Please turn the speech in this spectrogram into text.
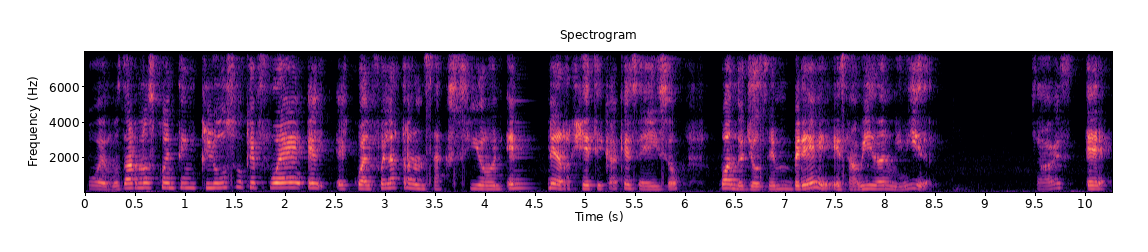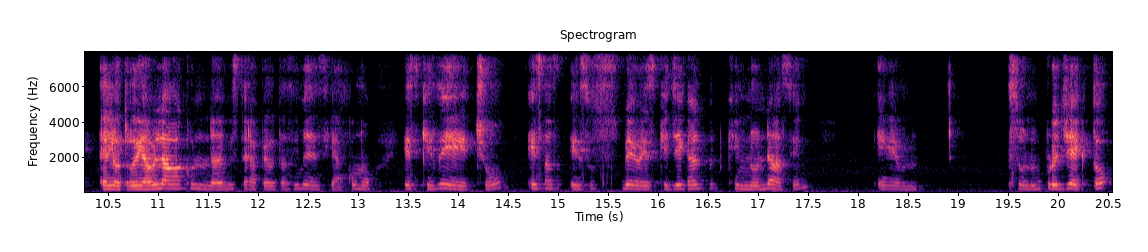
podemos darnos cuenta incluso que fue el, el cuál fue la transacción energética que se hizo cuando yo sembré esa vida en mi vida. ¿Sabes? Eh, el otro día hablaba con una de mis terapeutas y me decía como, es que de hecho esas, esos bebés que llegan, que no nacen, em, son un proyecto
